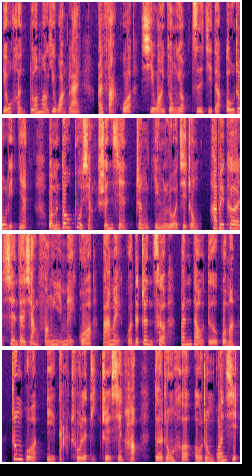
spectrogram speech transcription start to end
有很多贸易往来，而法国希望拥有自己的欧洲理念。我们都不想深陷阵营逻辑中。哈贝克现在想逢迎美国，把美国的政策搬到德国吗？中国已打出了抵制信号。德中和欧中关系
